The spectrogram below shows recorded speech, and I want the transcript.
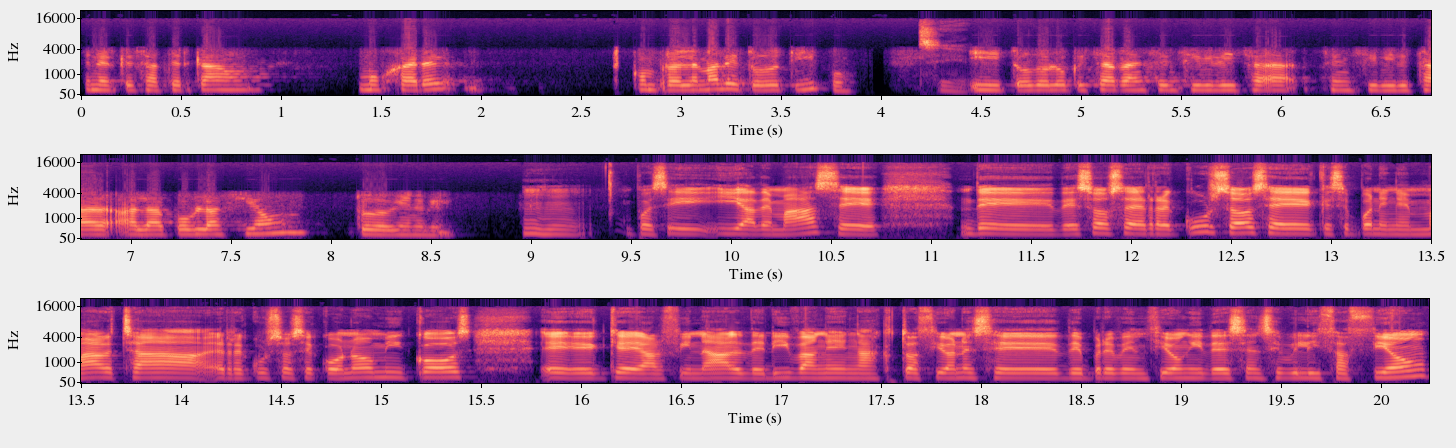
en el que se acercan mujeres con problemas de todo tipo. Y todo lo que se haga en sensibilizar sensibilizar a la población todo viene bien pues sí, y además eh, de, esos eh, recursos eh, que se ponen en marcha, recursos económicos que al final derivan en actuaciones de prevención y de sensibilización,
